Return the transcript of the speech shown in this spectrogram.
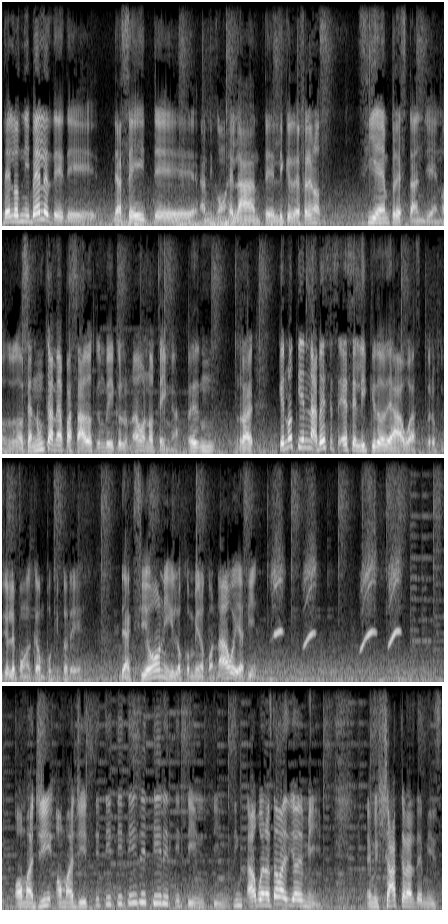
de los niveles de, de- de aceite, anticongelante, líquido de frenos, siempre están llenos. O sea, nunca me ha pasado que un vehículo nuevo no tenga. Es raro. Que no tiene, a veces ese líquido de aguas, pero pues yo le pongo acá un poquito de, de acción y lo combino con agua y así. Omaji, Omaji, Ah, bueno, estaba yo en mi, en mis chakras de mis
